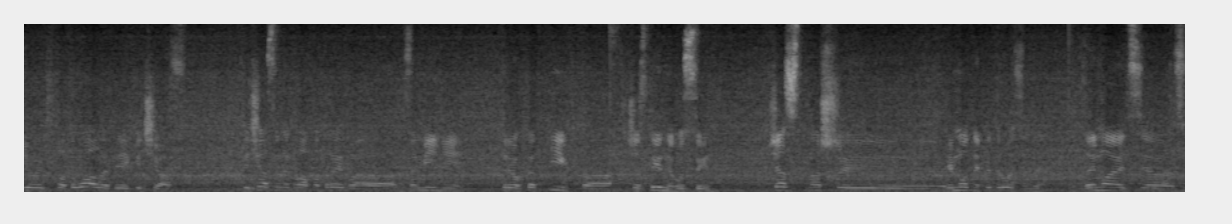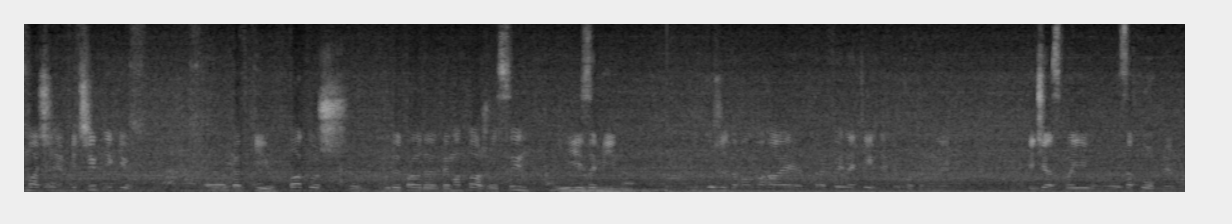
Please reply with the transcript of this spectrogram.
її експлуатували деякий час. Цей час виникла потреба в заміні трьох катків та частини гусин. Зараз наші ремонтні підрозділи займаються змаченням підшипників е, катків. Також будуть проводити демонтаж гусин і її заміна. Дуже допомагає трофейна техніка, яку ми під час боїв захоплюємо.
